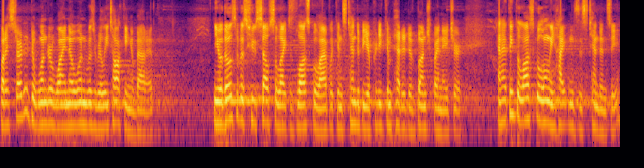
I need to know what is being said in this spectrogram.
but I started to wonder why no one was really talking about it. You know, those of us who self-select as law school applicants tend to be a pretty competitive bunch by nature, and I think the law school only heightens this tendency.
